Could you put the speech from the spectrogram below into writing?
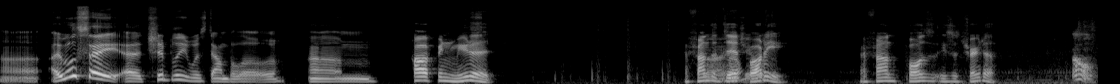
Uh, I will say, uh, Chiblee was down below. Um, Oh, I've been muted. I found Oh, the yeah. dead body. I found Pause. He's a traitor. Oh,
